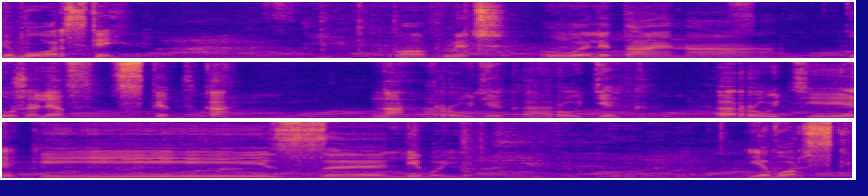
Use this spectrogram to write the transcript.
Яворський. Лав м'яч вилітає на Кужелєв. Скидка на Рудіка. Рудік. Рудік із лівої. Яворський.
